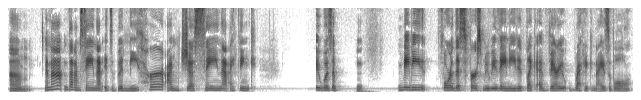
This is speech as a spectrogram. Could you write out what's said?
Um, and not that I'm saying that it's beneath her. I'm just saying that I think it was a maybe for this first movie they needed like a very recognizable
